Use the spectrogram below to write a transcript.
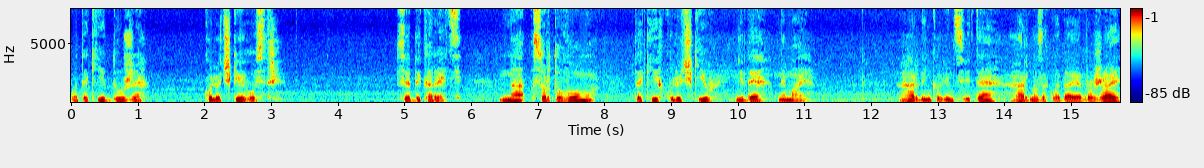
отакі дуже кольочки гострі. Це дикарець. На сортовому таких колючків ніде немає. Гарненько він цвіте, гарно закладає врожай.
